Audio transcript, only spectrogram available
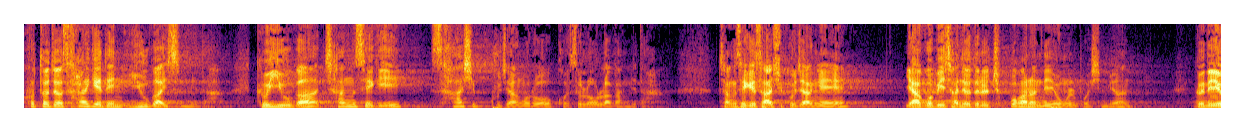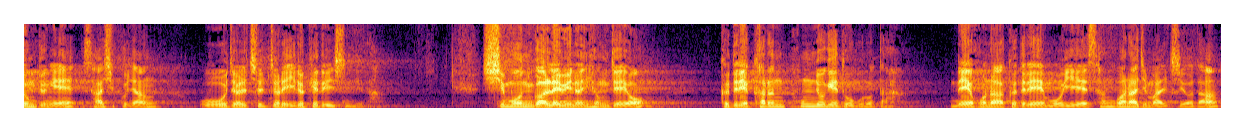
흩어져 살게 된 이유가 있습니다. 그 이유가 창세기 49장으로 거슬러 올라갑니다. 창세기 49장에 야곱이 자녀들을 축복하는 내용을 보시면 그 내용 중에 49장 5절 7절에 이렇게 되어 있습니다. 시몬과 레위는 형제요 그들의 칼은 폭력의 도구로다. 내 호나 그들의 모의에 상관하지 말지어다.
